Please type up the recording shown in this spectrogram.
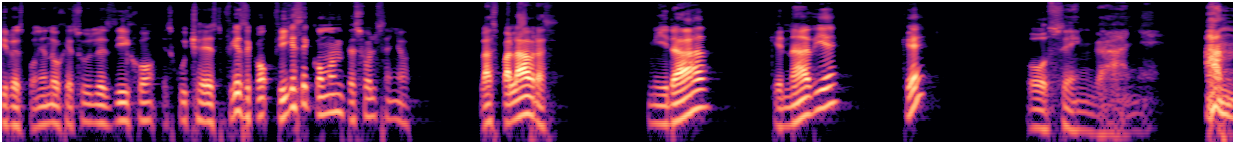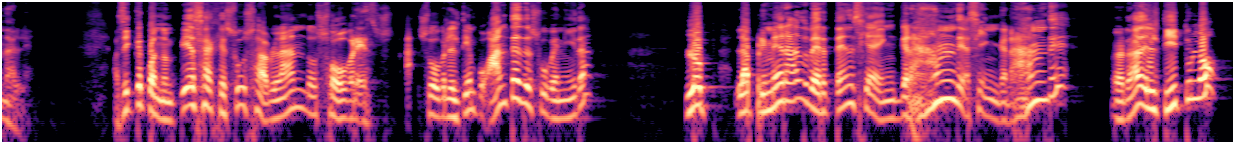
Y respondiendo Jesús les dijo, escuche esto, fíjese cómo empezó el Señor. Las palabras, mirad que nadie, ¿qué? Os engañe. Ándale. Así que cuando empieza Jesús hablando sobre, sobre el tiempo antes de su venida, la primera advertencia en grande, así en grande, ¿verdad? El título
